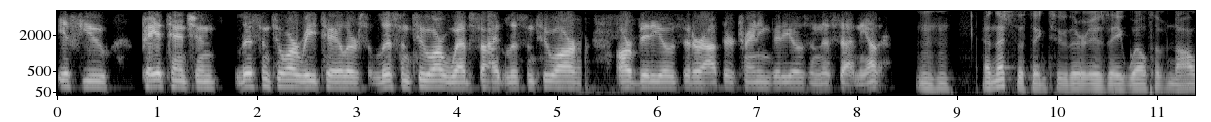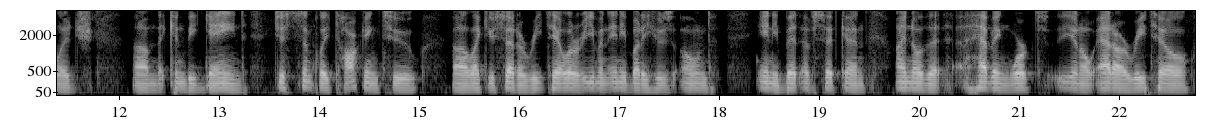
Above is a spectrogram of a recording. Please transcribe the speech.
if you pay attention, listen to our retailers, listen to our website, listen to our our videos that are out there, training videos, and this, that, and the other. Mm-hmm. And that's the thing too. There is a wealth of knowledge um, that can be gained just simply talking to, uh, like you said, a retailer or even anybody who's owned any bit of Sitka. And I know that having worked, you know, at our retail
